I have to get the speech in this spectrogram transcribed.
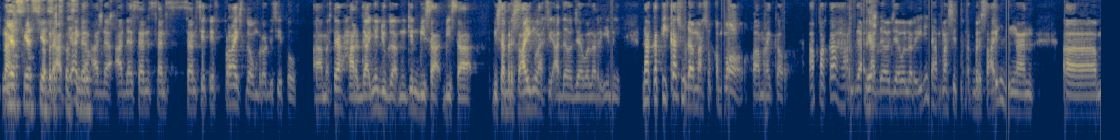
Nah, yes, yes, yes, berarti yes, ada ada ada sen, sen, sensitive price dong bro di situ. Uh, maksudnya harganya juga mungkin bisa bisa bisa bersaing lah si Adele Jewelry ini. Nah, ketika sudah masuk ke mall, Pak Michael, apakah harga yeah. Adele Jewelry ini masih tetap bersaing dengan um,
